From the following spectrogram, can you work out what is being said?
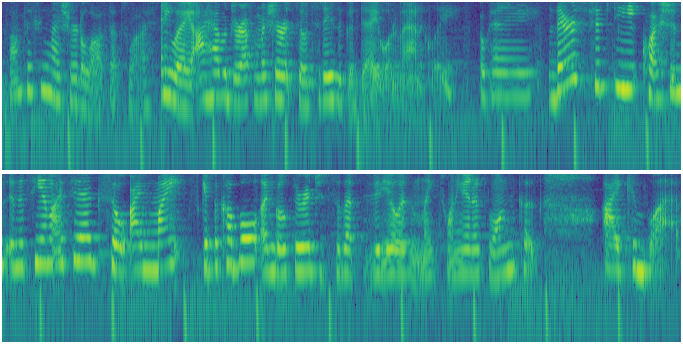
if I'm fixing my shirt a lot, that's why. Anyway, I have a giraffe on my shirt, so today's a good day automatically. Okay. There's 50 questions in the TMI tag, so I might skip a couple and go through it just so that this video isn't like 20 minutes long because I can blab.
